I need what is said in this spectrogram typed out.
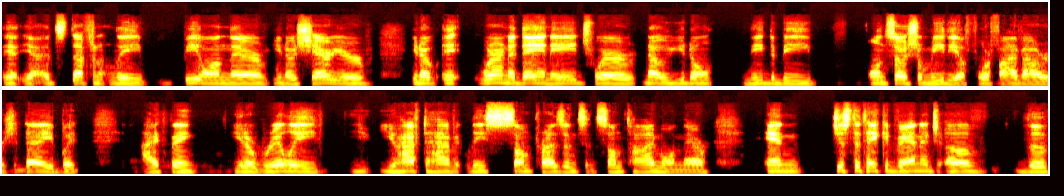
it, yeah it's definitely be on there you know share your you know it, we're in a day and age where no you don't need to be on social media four or five hours a day but i think you know really you, you have to have at least some presence and some time on there. And just to take advantage of the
